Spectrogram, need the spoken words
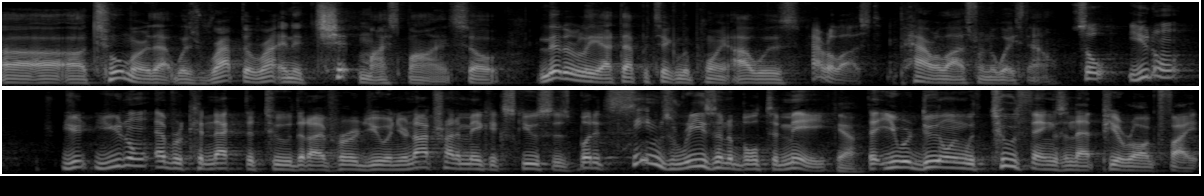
uh, uh, tumor that was wrapped around and it chipped my spine. So literally at that particular point, I was Paralyzed. paralyzed from the waist down. So you don't you, you don't ever connect the two that I've heard you, and you're not trying to make excuses, but it seems reasonable to me Yeah. that you were dealing with two things in that Pirog fight.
